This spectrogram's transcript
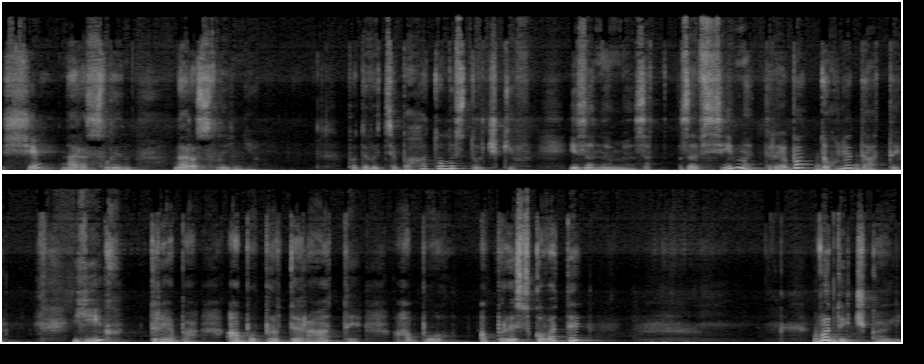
Ще на, рослин, на рослині Подивіться, багато листочків, і за ними за, за всіми треба доглядати. Їх треба або протирати, або оприскувати водичкою.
